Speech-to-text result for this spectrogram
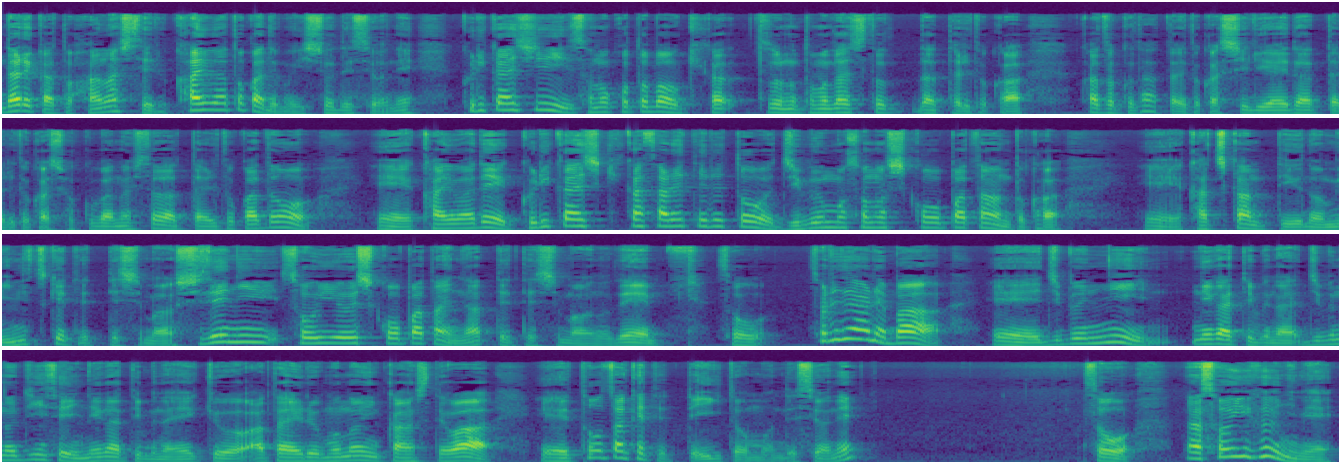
誰かと話している会話とかでも一緒ですよね。繰り返しその言葉を聞か、その友達とだったりとか、家族だったりとか、知り合いだったりとか、職場の人だったりとかの、え、会話で繰り返し聞かされてると、自分もその思考パターンとか、え、価値観っていうのを身につけていってしまう自然にそういう思考パターンになっていってしまうのでそうそれであれば、えー、自分にネガティブな自分の人生にネガティブな影響を与えるものに関しては、えー、遠ざけてっていいと思うんですよね。そうだそういうふうにね、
